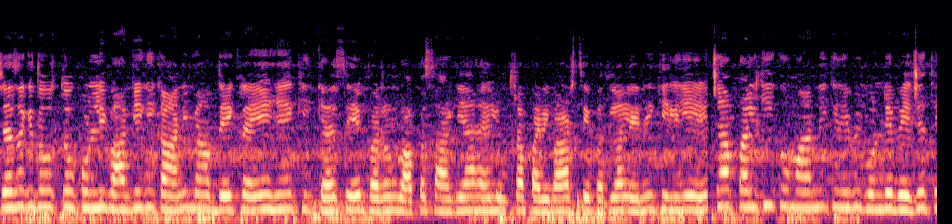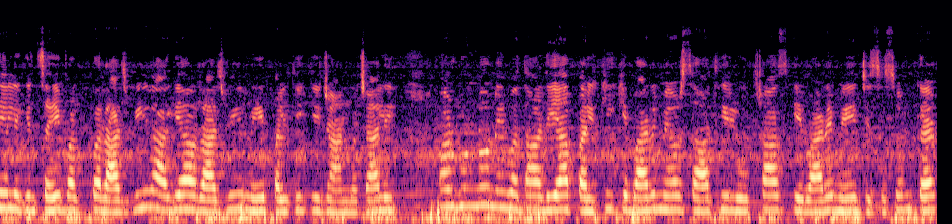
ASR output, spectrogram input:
जैसा कि दोस्तों, कुंडली भाग्य की कहानी में आप देख रहे हैं कि कैसे वरुण वापस आ गया है लूथरा परिवार से बदला लेने के लिए। जहाँ पलकी को मारने के लिए भी गुंडे भेजे थे, लेकिन सही वक्त पर राजवीर आ गया और राजवीर ने पलकी की जान बचा ली और गुंडों ने बता दिया पलकी के बारे में और साथ ही लूथरास के बारे में, जिसे सुनकर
